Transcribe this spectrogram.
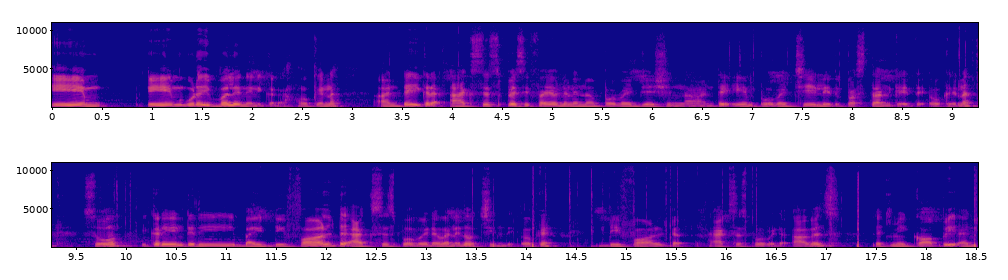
ఏం ఏం కూడా ఇవ్వలే నేను ఇక్కడ ఓకేనా? అంటే ఇక్కడ యాక్సెస్ స్పెసిఫైయర్ నేను ప్రొవైడ్ చేసినా అంటే ఏం ప్రొవైడ్ చేయలేదు ప్రస్తుతానికైతే ఓకేనా? సో ఇక్కడ ఏంటిది? బై డిఫాల్ట్ యాక్సెస్ ప్రొవైడర్ అనేది వచ్చింది ఓకే? Default access provider. ఆవెల్స్ let me copy and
